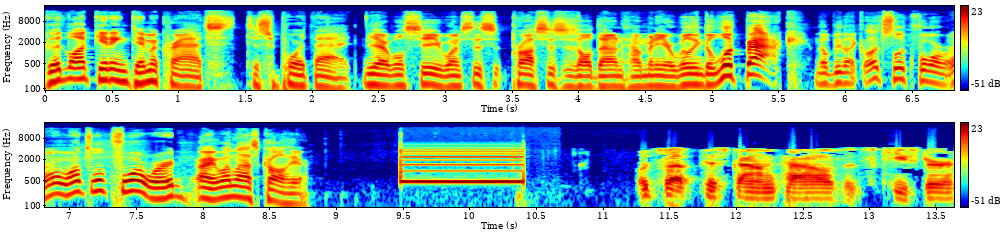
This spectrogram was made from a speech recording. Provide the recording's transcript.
Good luck getting Democrats to support that. Yeah, we'll see once this process is all done how many are willing to look back. They'll be like, let's look forward. Well, let's look forward. All right, one last call here. What's up, Piss Down pals? It's Keister.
